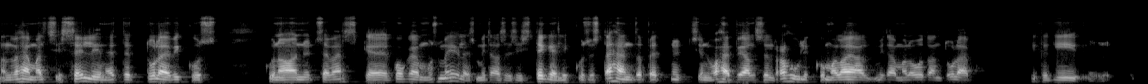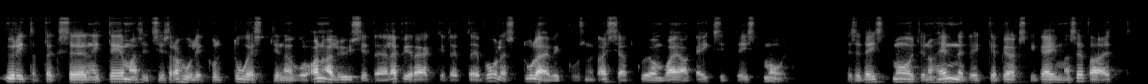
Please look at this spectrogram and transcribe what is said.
on vähemalt siis selline, et, et tulevikus, kuna on nüüd see värske kogemus meeles, mida see siis tegelikkuses tähendab, et nüüd siin vahepealsel rahulikumal ajal, mida ma loodan, tuleb ikkagi üritatakse neid teemasid siis rahulikult uuesti nagu analüüsida ja läbi rääkida, et tõepoolest tulevikus need asjad, kui on vaja, käiksid teistmoodi. ja see teistmoodi, noh, ennekõike peakski käima seda, et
